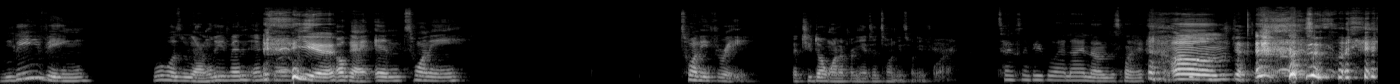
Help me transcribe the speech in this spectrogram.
leaving? What was we on leaving into? yeah, okay, in twenty twenty three that you don't want to bring into twenty twenty four. Texting people at night. No, I'm just playing. Um, just playing.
